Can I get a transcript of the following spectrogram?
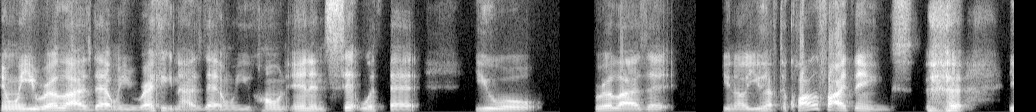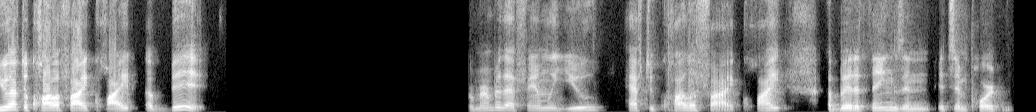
And when you realize that, when you recognize that, and when you hone in and sit with that, you will realize that, you know, you have to qualify things. you have to qualify quite a bit. Remember that family, you have to qualify quite a bit of things, and it's important.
